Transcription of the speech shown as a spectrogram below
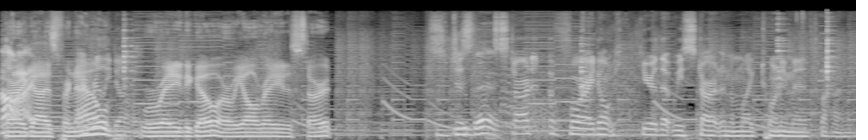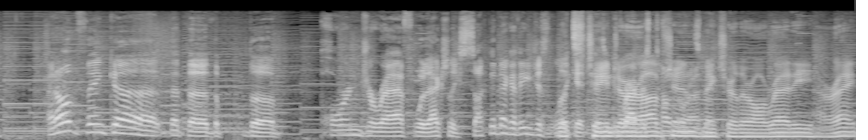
All right, guys. For now, really we're ready to go. Are we all ready to start? Just bet. start it before I don't hear that we start and I'm like 20 minutes behind. I don't think uh, that the, the the porn giraffe would actually suck the dick. I think you just lick Let's it. 'cause he change can our wrap his tongue options. Make sure they're all ready. All right.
